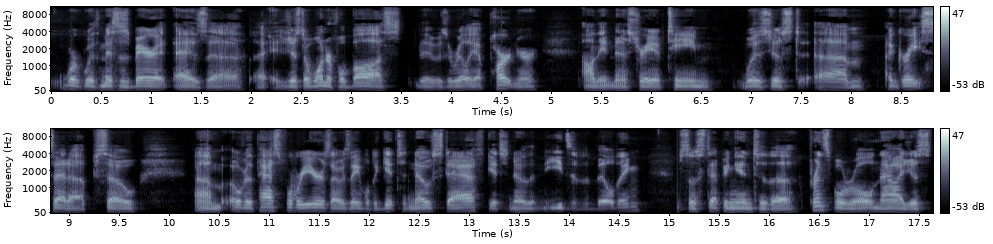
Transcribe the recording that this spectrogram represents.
work with Mrs. Barrett as a, a, just a wonderful boss. That was really a partner on the administrative team was just um, a great setup. So. Um, over the past four years, I was able to get to know staff, get to know the needs of the building, so stepping into the principal role, now I just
